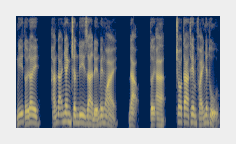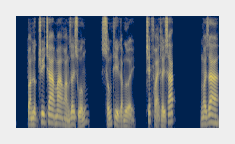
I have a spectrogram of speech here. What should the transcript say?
Nghĩ tới đây, hắn đã nhanh chân đi ra đến bên ngoài, đạo, tới a cho ta thêm phái nhân thủ, toàn lực truy tra ma hoàng rơi xuống, sống thì gặp người, chết phải thấy xác. Ngoài ra,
